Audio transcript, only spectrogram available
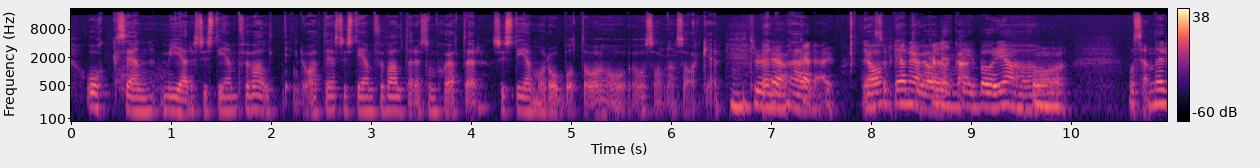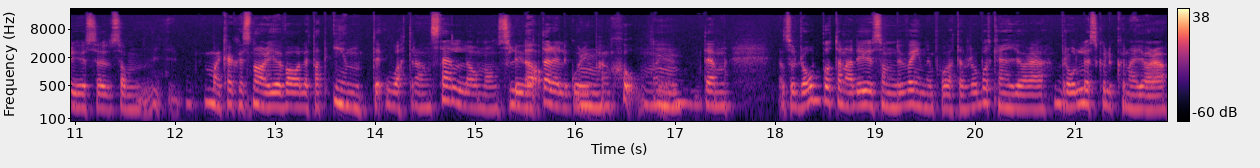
Och sen mer systemförvaltning då, att det är systemförvaltare som sköter system och robot och, och, och sådana saker. Mm. Tror du det ökar där? Ja, alltså det kan öka lite i början ja. på och sen är det ju så som man kanske snarare gör valet att inte återanställa om någon slutar ja. eller går mm. i pension. Mm. Den, alltså robotarna, det är ju som du var inne på att en robot kan göra, Brolle skulle kunna göra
